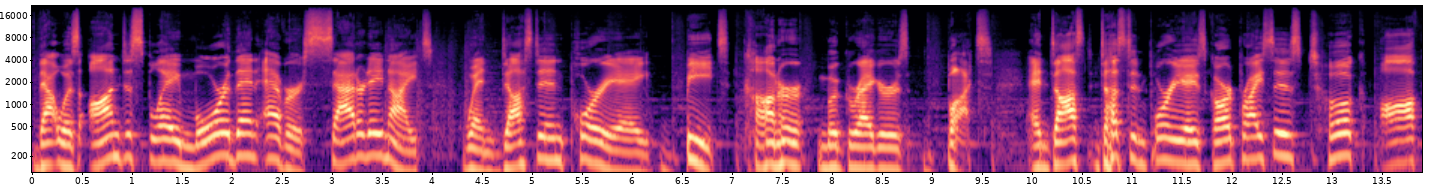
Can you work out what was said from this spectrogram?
That was on display more than ever Saturday night when Dustin Poirier beat Conor McGregor's butt. And Dustin Poirier's card prices took off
